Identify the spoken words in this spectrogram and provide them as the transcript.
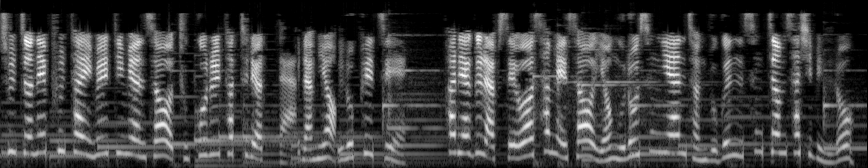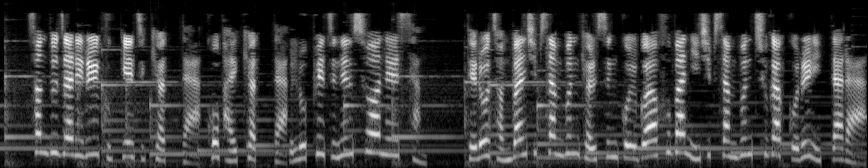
출전에 풀타임을 뛰면서 두 골을 터뜨렸다. 라며 로페즈의 활약을 앞세워 3에서 0으로 승리한 전북은 승점 41로 선두 자리를 굳게 지켰다. 고 밝혔다. 로페즈는 수원을 상. 대로 전반 13분 결승골과 후반 23분 추가골을 잇따라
